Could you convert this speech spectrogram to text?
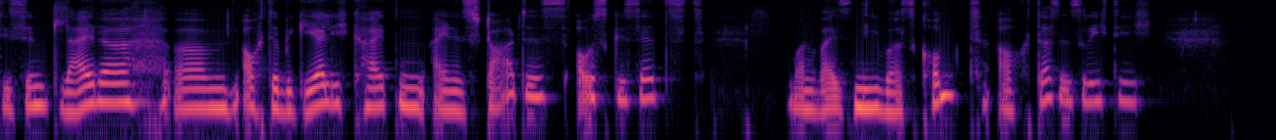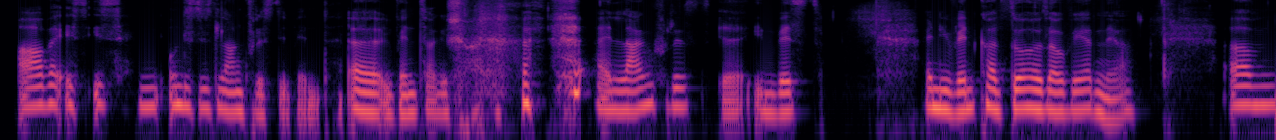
Die sind leider ähm, auch der Begehrlichkeiten eines Staates ausgesetzt. Man weiß nie, was kommt. Auch das ist richtig aber es ist, und es ist Langfrist-Event, äh, Event sage ich schon, ein Langfrist-Invest. Ein Event kann es durchaus auch werden, ja. Ähm,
